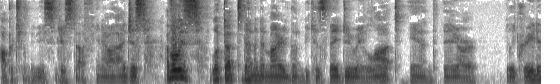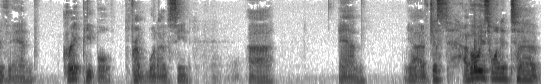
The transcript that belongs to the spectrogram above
opportunities to do stuff you know i just i've always looked up to them and admired them because they do a lot and they are really creative and great people from what i've seen uh and yeah i've just i've always wanted to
